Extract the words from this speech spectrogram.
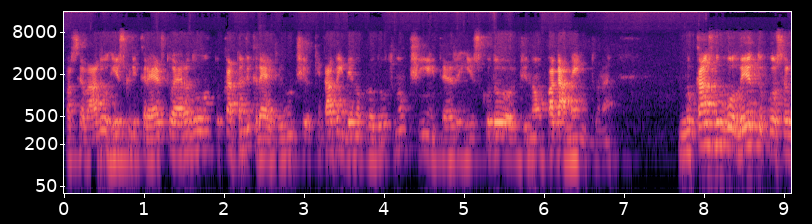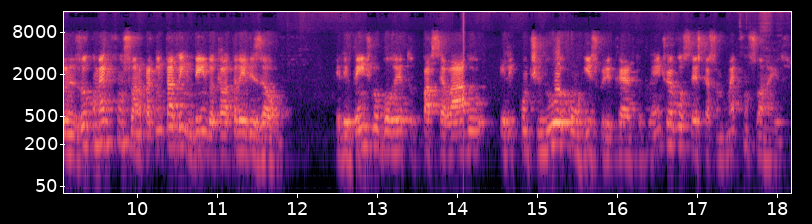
parcelado, o risco de crédito era do, do cartão de crédito. Não tinha, quem estava vendendo o produto não tinha, em tese, risco do, de não pagamento, né? No caso do boleto que você organizou, como é que funciona? Para quem está vendendo aquela televisão, ele vende no boleto parcelado, ele continua com o risco de crédito do cliente ou é vocês que assumem? Como é que funciona isso?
